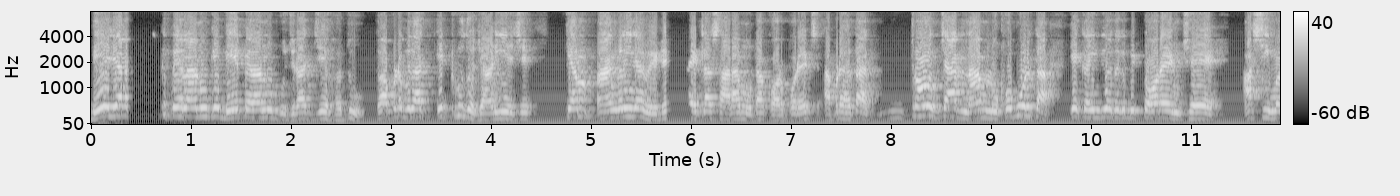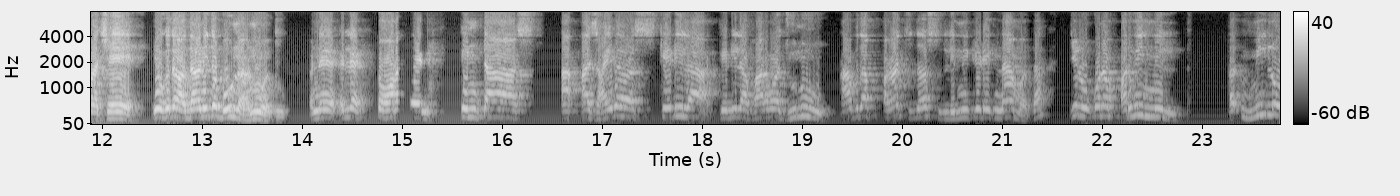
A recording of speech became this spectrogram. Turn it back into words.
બે હજાર પહેલાનું કે બે પહેલાનું ગુજરાત જે હતું, તો આપણે બધા એટલું તો જાણીએ છીએ કે આમ આંગળીના વેઢે એટલા સારા મોટા કોર્પોરેટ્સ આપણે હતા. ત્રણ ચાર નામ લોકો બોલતા કે કઈ ગયો કે ભાઈ ટોરેન્ટ છે આસીમા છે, એ વખતે અદાણી તો બહુ નાનું હતું. અને એટલે ટોરેન્ટ ઇન્ટાસ આ ઝાયરસ કેડિલા કેડિલા ફાર્મા જૂનું, આ બધા પાંચ દસ લિમિટેડ એક નામ હતા, જે લોકોના અરવિંદ મિલ મિલો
